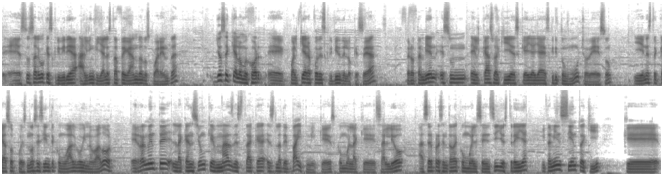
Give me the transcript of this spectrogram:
esto es algo que escribiría alguien que ya le está pegando a los 40. Yo sé que a lo mejor eh, cualquiera puede escribir de lo que sea, pero también es un el caso aquí es que ella ya ha escrito mucho de eso y en este caso pues no se siente como algo innovador. Eh, realmente la canción que más destaca es la de Bite Me, que es como la que salió a ser presentada como el sencillo estrella y también siento aquí que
